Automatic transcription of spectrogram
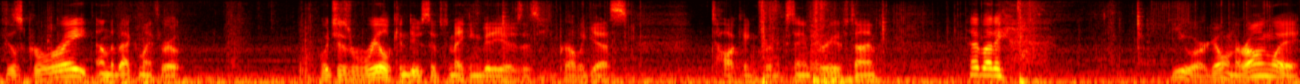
feels great on the back of my throat. Which is real conducive to making videos, as you can probably guess. Talking for an extended period of time. Hey, buddy. You are going the wrong way.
